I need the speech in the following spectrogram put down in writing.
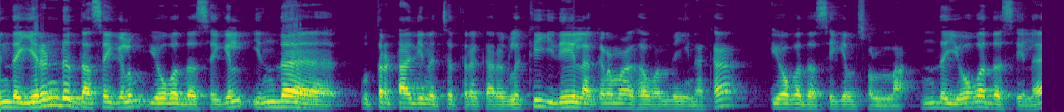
இந்த இரண்டு தசைகளும் யோக தசைகள். இந்த உத்திரட்டாதி நட்சத்திரக்காரர்களுக்கு இதே லக்னமாக வந்தீங்கன்னாக்கா யோக தசைகள் சொல்லலாம். இந்த யோக தசையில்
